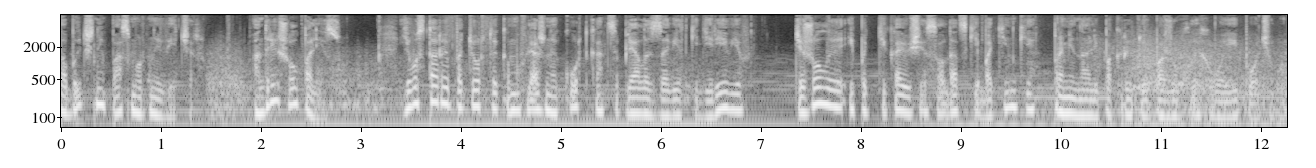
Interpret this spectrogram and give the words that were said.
обычный пасмурный вечер. Андрей шел по лесу. Его старая потертая камуфляжная куртка цеплялась за ветки деревьев, тяжелые и подтекающие солдатские ботинки проминали покрытую пожухлой хвоей почву.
